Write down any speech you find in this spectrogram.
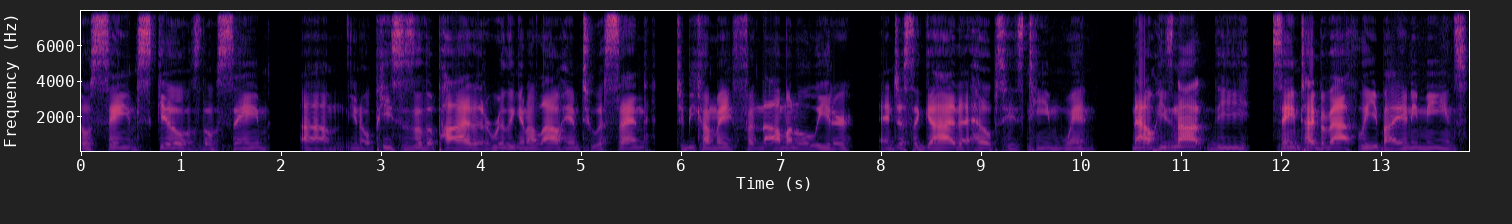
those same skills, those same um, you know pieces of the pie that are really going to allow him to ascend to become a phenomenal leader and just a guy that helps his team win. Now he's not the same type of athlete by any means,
